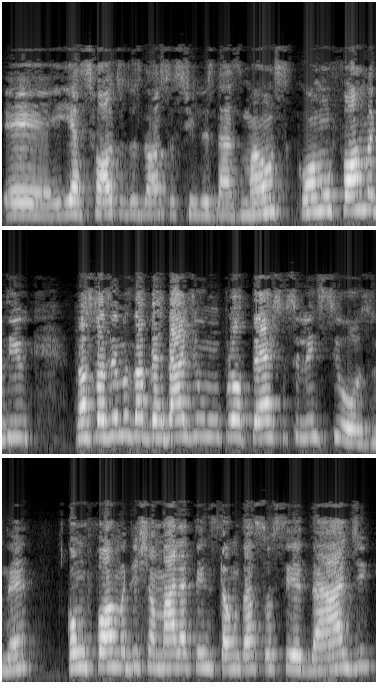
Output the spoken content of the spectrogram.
é, e as fotos dos nossos filhos nas mãos, como forma de. Nós fazemos, na verdade, um protesto silencioso, né? como forma de chamar a atenção da sociedade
